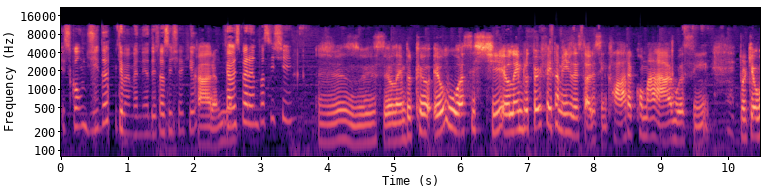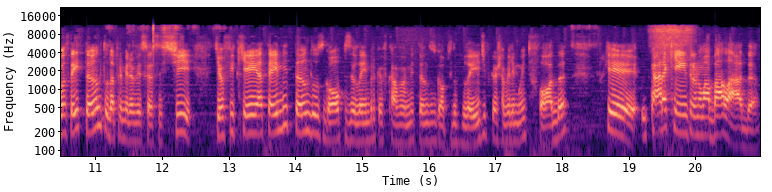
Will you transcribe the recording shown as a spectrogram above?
escondida, porque minha mãe não ia deixar eu assistir aquilo. caramba. Ficava esperando pra assistir. Jesus, eu lembro que eu, eu assisti, eu lembro perfeitamente da história, assim, clara como a água, assim, porque eu gostei tanto da primeira vez que eu assisti, que eu fiquei até imitando os golpes, eu lembro que eu ficava imitando os golpes do Blade, porque eu achava ele muito foda, porque o cara que entra numa balada,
